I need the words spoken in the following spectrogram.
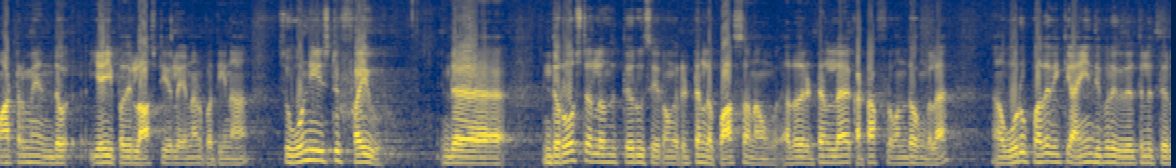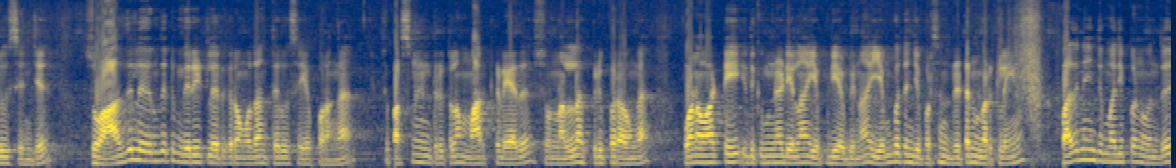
மாற்றமே இந்த ஏஐ பதிவு லாஸ்ட் இயரில் என்னென்னு பார்த்தீங்கன்னா so one east to five இந்த இந்த ரோஸ்டரில் வந்து தேர்வு செய்கிறவங்க ரிட்டனில் பாஸ் ஆனவங்க அதாவது ரிட்டனில் கட் ஆஃபில் வந்தவங்கள ஒரு பதவிக்கு ஐந்து பேர் விதத்தில் தேர்வு செஞ்சு ஸோ அதில் இருந்துட்டு மெரிட்டில் இருக்கிறவங்க தான் தேர்வு செய்ய போகிறாங்க ஸோ பர்சனல் இன்டர்வியூக்கெலாம் மார்க் கிடையாது. ஸோ நல்லா ப்ரிப்பேர் ஆகுங்க போன வாட்டி இதுக்கு முன்னாடியெல்லாம் எப்படி அப்படின்னா எண்பத்தஞ்சு பர்சன்ட் ரிட்டன் மார்க்லேயும் பதினைந்து மதிப்பெண் வந்து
